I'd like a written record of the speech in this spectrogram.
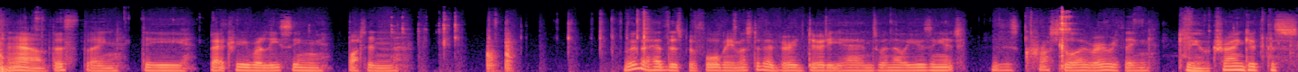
Now this thing, the battery releasing button. Whoever had this before me must have had very dirty hands when they were using it. There's this crust all over everything. Okay, we'll try and get this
